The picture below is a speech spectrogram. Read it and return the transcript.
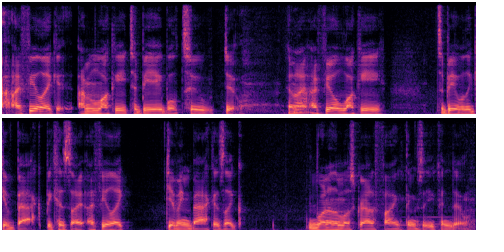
I feel like I'm lucky to be able to do, and Yeah. I, I feel lucky to be able to give back because I, I feel like giving back is like one of the most gratifying things that you can do.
